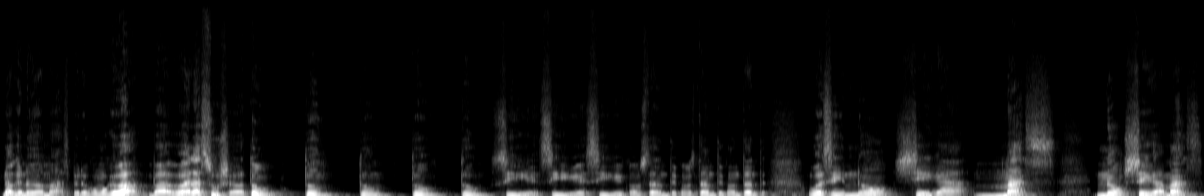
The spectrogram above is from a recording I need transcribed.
no que no da más, pero como que va, va, va a la suya, va, tum, tum, tum, tú, tú, sigue, sigue, sigue, constante, constante, constante. Voy a decir, no llega más, no llega más.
